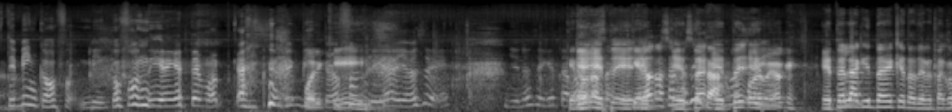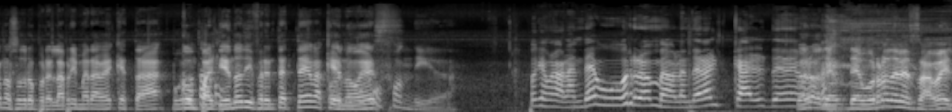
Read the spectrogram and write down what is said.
Estoy bien, confu- bien confundida en este podcast. Estoy bien ¿Por qué? confundida, yo sé. Yo no sé qué está ¿Qué no- pasando. ¿Quiere otra esta, cervecita? este- Pues veo que- esta es la quinta vez que Tatiana está con nosotros, pero es la primera vez que está ¿Por qué no está compartiendo diferentes temas ¿Por que no es... confundida. Porque me hablan de burro, me hablan del alcalde de... Bueno, de, de burro debes saber.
